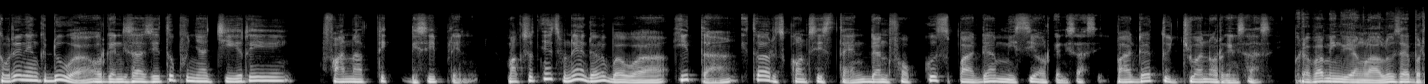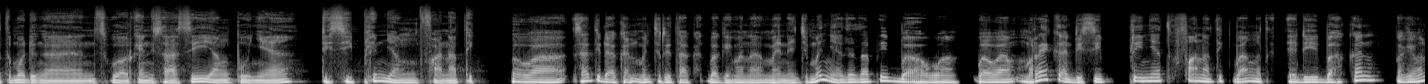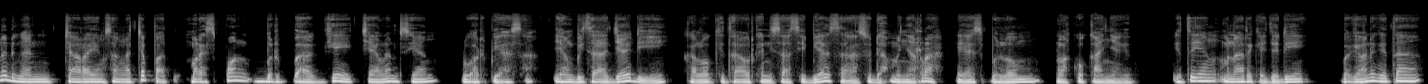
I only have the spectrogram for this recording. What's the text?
Kemudian yang kedua, organisasi itu punya ciri fanatik disiplin. Maksudnya sebenarnya adalah bahwa kita itu harus konsisten dan fokus pada misi organisasi, pada tujuan organisasi. Beberapa minggu yang lalu saya bertemu dengan sebuah organisasi yang punya disiplin yang fanatik. Bahwa saya tidak akan menceritakan bagaimana manajemennya, tetapi bahwa bahwa mereka disiplin disiplinnya tuh fanatik banget. Jadi bahkan bagaimana dengan cara yang sangat cepat merespon berbagai challenge yang luar biasa. Yang bisa jadi kalau kita organisasi biasa sudah menyerah ya sebelum melakukannya gitu. Itu yang menarik ya. Jadi bagaimana kita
